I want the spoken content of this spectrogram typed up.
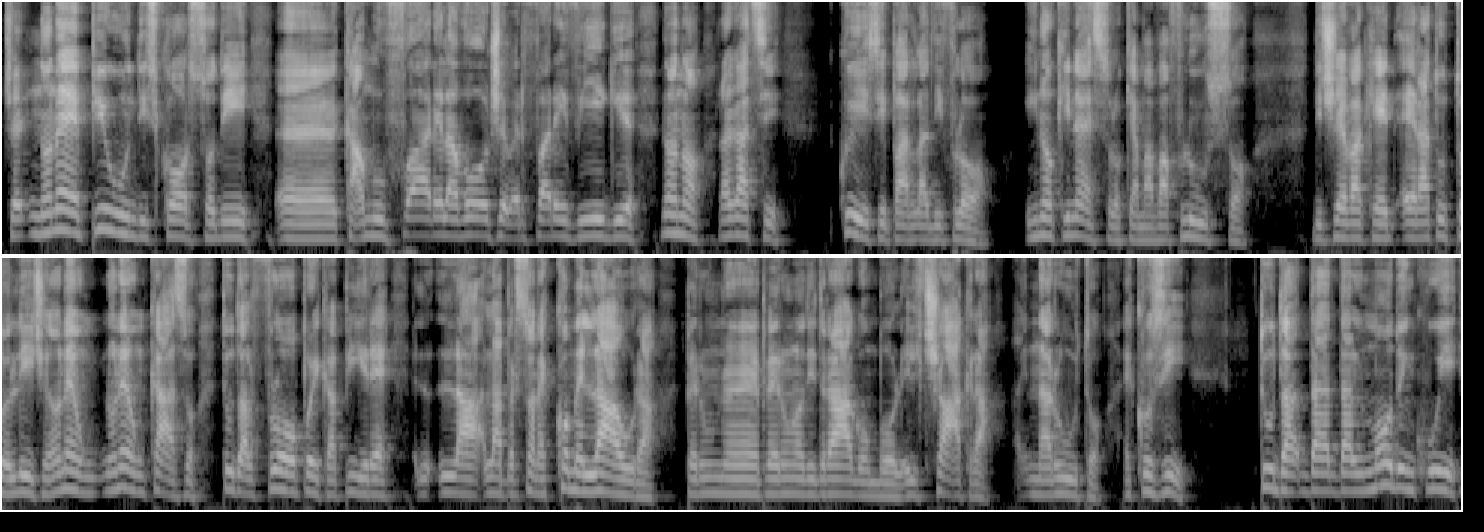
Cioè, non è più un discorso di eh, camuffare la voce per fare i fighi. No, no, ragazzi, qui si parla di flow. Inoki Ness lo chiamava flusso. Diceva che era tutto lì. Cioè, non è un, non è un caso. Tu dal flow puoi capire la, la persona. È come Laura per, un, per uno di Dragon Ball, il chakra, Naruto, è così. Tu da, da, dal modo in cui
